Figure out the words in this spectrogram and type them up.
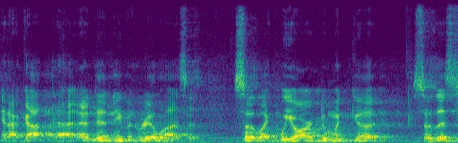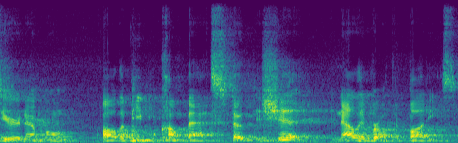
and I got that. I didn't even realize it. So like we are doing good. So this year Emerald, all the people come back stoked as shit, and now they brought their buddies.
